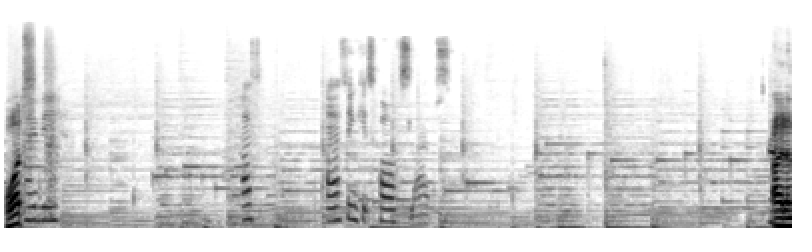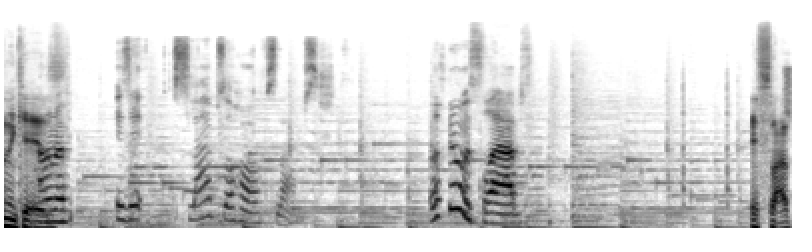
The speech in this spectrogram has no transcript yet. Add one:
What? Maybe. I th- I think it's half slabs. I don't think it is. I don't know. is. If, Is it slabs or half slabs? Let's go with slabs. It's slabs.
